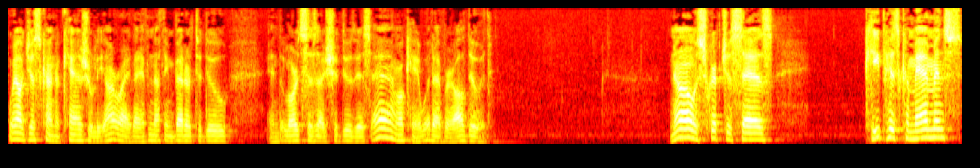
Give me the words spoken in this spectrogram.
Well, just kind of casually, all right, I have nothing better to do, and the Lord says I should do this. Eh, okay, whatever, I'll do it. No, Scripture says, keep His commandments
